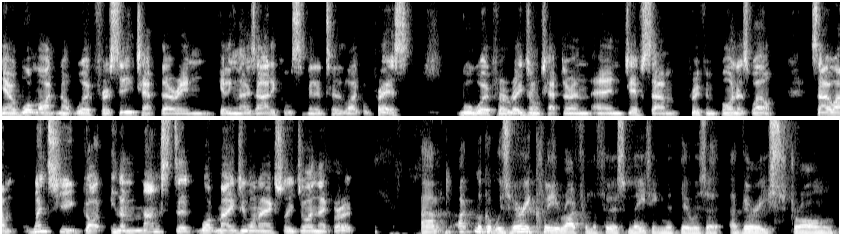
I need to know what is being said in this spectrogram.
you know, what might not work for a city chapter in getting those articles submitted to the local press will work for a regional chapter, and and Jeff's um, proof in point as well. So, um, once you got in amongst it, what made you want to actually join that group? Um, I, look, it was very clear right from the first meeting that there was a, a very strong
